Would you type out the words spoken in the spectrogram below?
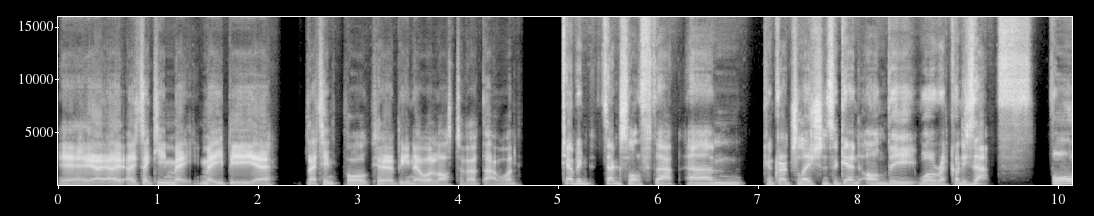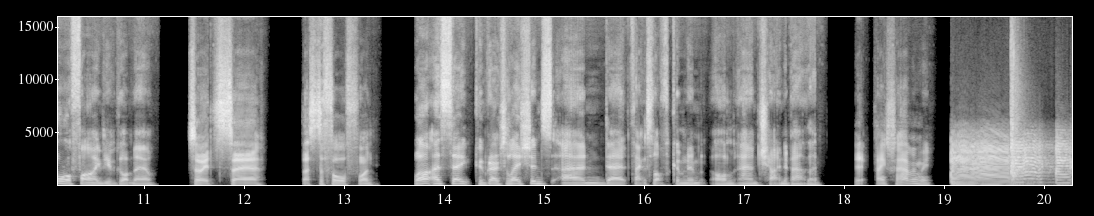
yeah, I, I think he may may be uh, letting Paul Kirby know a lot about that one. Kevin, thanks a lot for that. Um, congratulations again on the world record. Is that four or five you've got now? So it's uh, that's the fourth one. Well, I say congratulations and uh, thanks a lot for coming on and chatting about them. Yeah, thanks for having me. A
